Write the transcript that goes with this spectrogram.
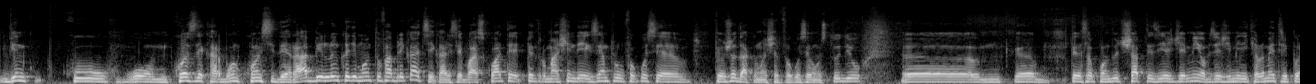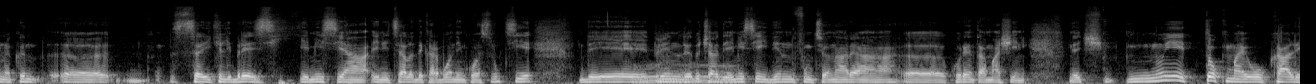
vin cu- cu un cost de carbon considerabil încă din momentul fabricației, care se va scoate pentru mașini, de exemplu, făcuse Peugeot, dacă nu mă știu, făcuse un studiu uh, că trebuie să conduci 70.000, 80.000 de kilometri până când uh, să echilibrezi emisia inițială de carbon din construcție de, prin reducerea de emisii din funcționarea uh, curentă a mașinii. Deci nu e tocmai o cale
